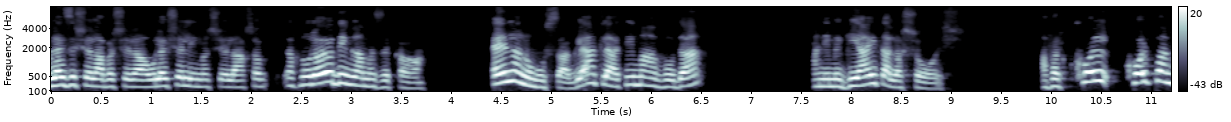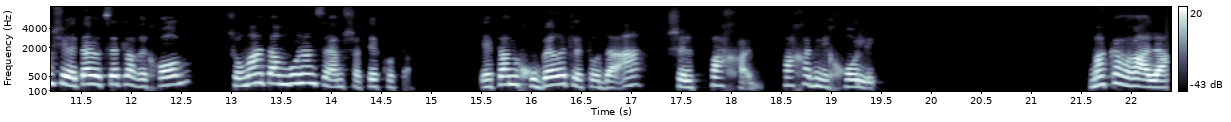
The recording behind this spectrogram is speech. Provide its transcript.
אולי זה של אבא שלה, אולי של אימא שלה. עכשיו, אנחנו לא יודעים למה זה קרה. אין לנו מושג. לאט לאט עם העבודה, אני מגיעה איתה לשורש. אבל כל, כל פעם שהיא הייתה יוצאת לרחוב, שומעת אמבולנס, היה משתק אותה. היא הייתה מחוברת לתודעה של פחד, פחד מחולי. מה קרה לה?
